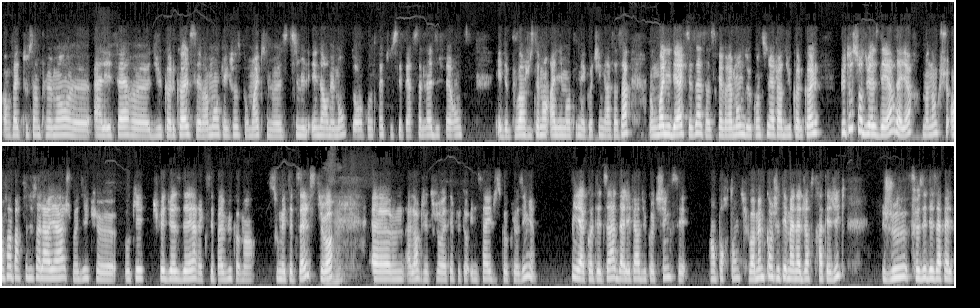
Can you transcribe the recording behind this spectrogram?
en fait, tout simplement, euh, aller faire euh, du call-call. C'est vraiment quelque chose pour moi qui me stimule énormément de rencontrer toutes ces personnes-là différentes et de pouvoir justement alimenter mes coachings grâce à ça. Donc, moi, l'idéal, c'est ça. Ça serait vraiment de continuer à faire du call-call, plutôt sur du SDR d'ailleurs. Maintenant que je suis enfin partie du salariat, je me dis que, OK, je fais du SDR et que c'est pas vu comme un sous-métier de sales, tu vois. Mmh alors que j'ai toujours été plutôt inside jusqu'au closing. Et à côté de ça, d'aller faire du coaching, c'est important. Tu vois, même quand j'étais manager stratégique, je faisais des appels.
